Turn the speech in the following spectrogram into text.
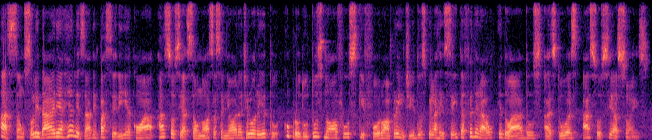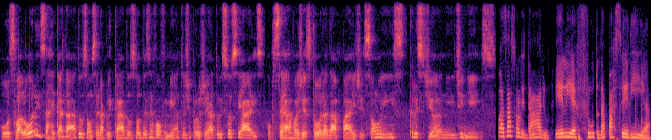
Ação solidária realizada em parceria com a Associação Nossa Senhora de Loreto, com produtos novos que foram apreendidos pela Receita Federal e doados às duas associações. Os valores arrecadados vão ser aplicados no desenvolvimento de projetos sociais, observa a gestora da Paz de São Luís, Cristiane Diniz. O Azar Solidário, ele é fruto da parceria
